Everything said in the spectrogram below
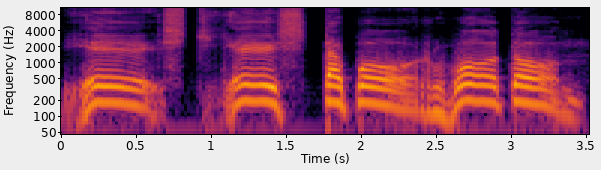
«Есть, есть топор, вот он!»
